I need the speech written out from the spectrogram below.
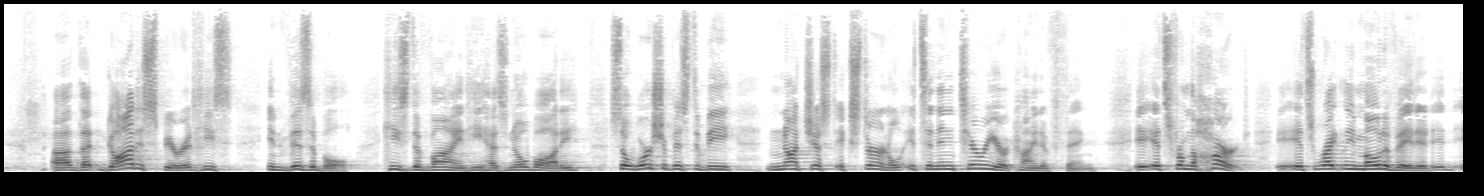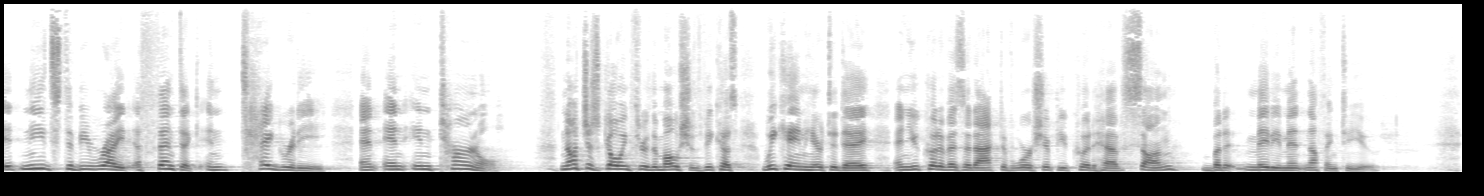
uh, that God is spirit, He's invisible, He's divine, He has no body. So worship is to be not just external, it's an interior kind of thing. It's from the heart, it's rightly motivated, it, it needs to be right, authentic, integrity, and, and internal. Not just going through the motions, because we came here today and you could have, as an act of worship, you could have sung, but it maybe meant nothing to you.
